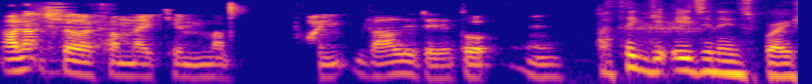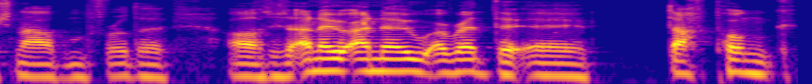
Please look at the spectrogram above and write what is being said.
I'm not sure if I'm making my point valid here, but yeah. I think it is an inspiration album for other artists. I know, I know, I read that uh, Daft Punk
